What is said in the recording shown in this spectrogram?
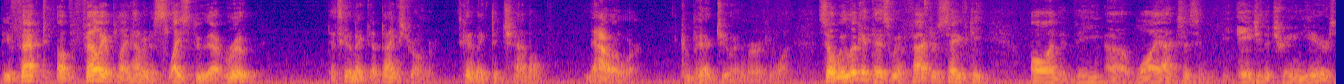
the effect of a failure plane having to slice through that root, that's going to make that bank stronger. It's going to make the channel narrower compared to an American one. So we look at this, we have factor safety on the uh, y-axis and the age of the tree in years.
